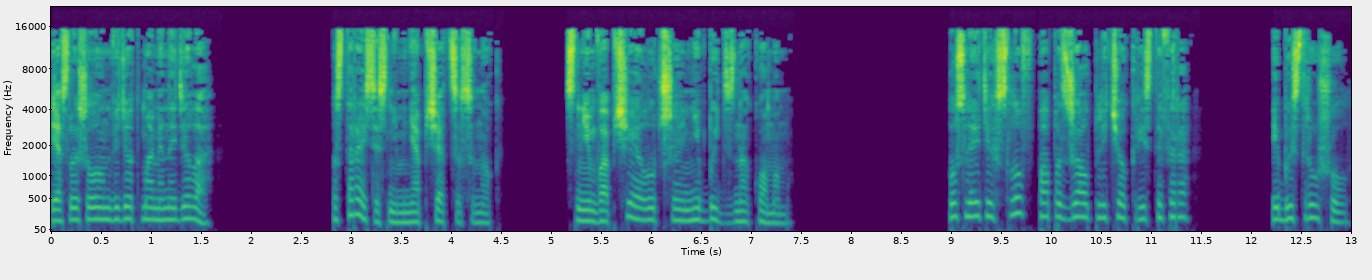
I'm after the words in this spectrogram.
Я слышал, он ведет мамины дела. Постарайся с ним не общаться, сынок. С ним вообще лучше не быть знакомым». После этих слов папа сжал плечо Кристофера и быстро ушел.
